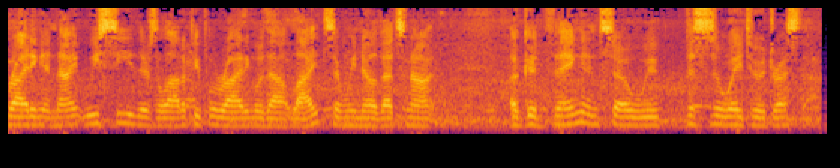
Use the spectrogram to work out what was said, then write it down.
riding at night. We see there's a lot of people riding without lights, and we know that's not a good thing, and so we this is a way to address that.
